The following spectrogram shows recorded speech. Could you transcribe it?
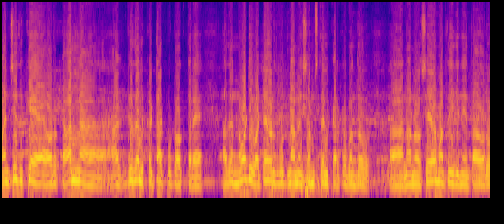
ಮಂಚದಕ್ಕೆ ಅವ್ರ ಕಾಲನ್ನ ಹಗ್ಗದಲ್ಲಿ ಕಟ್ಟಾಕ್ಬಿಟ್ಟು ಹೋಗ್ತಾರೆ. ಅದನ್ನು ನೋಡಿ ಹೊಟ್ಟೆ ಹೊಡೆದ್ಬಿಟ್ಟು ನಾನು ಈ ಸಂಸ್ಥೆಯಲ್ಲಿ ಕರ್ಕೊಬಂದು ನಾನು ಸೇವೆ ಮಾಡ್ತಾಯಿದ್ದೀನಿ ಅಂತ ಅವರು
